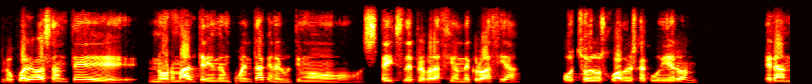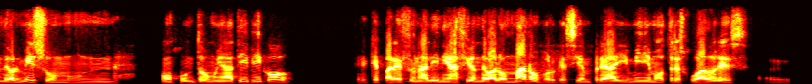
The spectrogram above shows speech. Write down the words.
lo cual es bastante normal teniendo en cuenta que en el último stage de preparación de Croacia, ocho de los jugadores que acudieron eran de Olmisum, un conjunto muy atípico eh, que parece una alineación de balonmano porque siempre hay mínimo tres jugadores eh,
